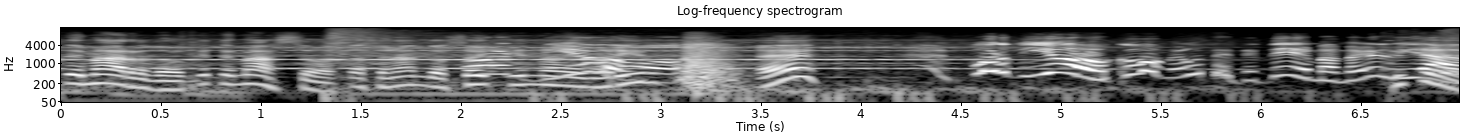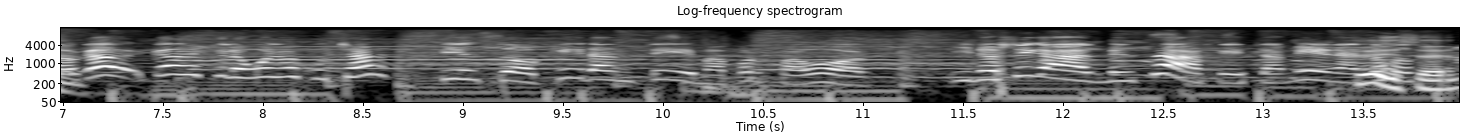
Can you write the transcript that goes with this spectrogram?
Temardo, qué temazo. Está sonando Soy quien no de Dios. morir. ¿Eh? Por Dios, cómo me gusta este tema, me había olvidado. Cada, cada vez que lo vuelvo a escuchar, pienso, qué gran tema, por favor. Y nos llegan mensajes también al ¿Qué dicen?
